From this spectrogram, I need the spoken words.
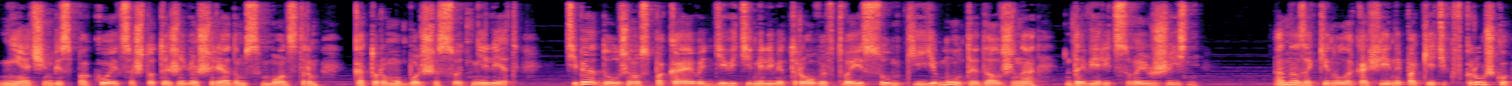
Не о чем беспокоиться, что ты живешь рядом с монстром, которому больше сотни лет. Тебя должен успокаивать девятимиллиметровый в твоей сумке, ему ты должна доверить свою жизнь. Она закинула кофейный пакетик в кружку,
